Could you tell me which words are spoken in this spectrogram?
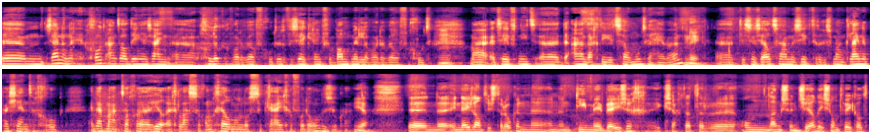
Er um, zijn een groot aantal dingen zijn eh, gelukkig worden wel vergoed. De verzekering, verbandmiddelen worden wel vergoed. Hmm. Maar het heeft niet eh, de aandacht die het zou moeten hebben. Nee. Eh, het is een zeldzame ziekte, er is maar een kleine patiëntengroep. En dat maakt toch heel erg lastig om gelden los te krijgen voor de onderzoeken. Ja, en in Nederland is er ook een, een, een team mee bezig. Ik zag dat er onlangs een gel is ontwikkeld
